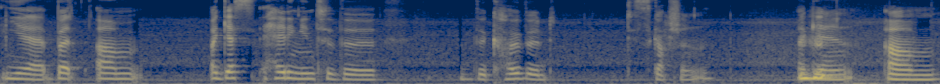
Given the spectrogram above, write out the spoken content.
yeah, but um, I guess heading into the the COVID discussion Mhm. again, um,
